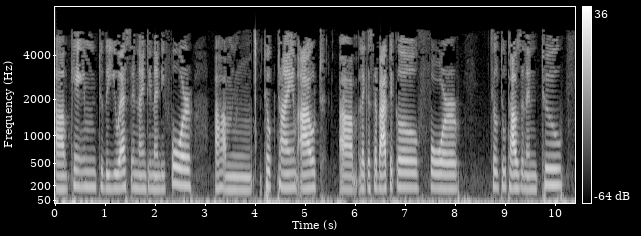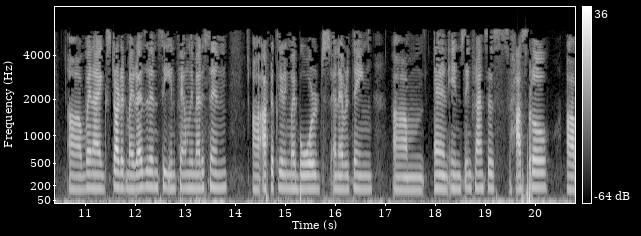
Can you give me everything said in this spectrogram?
Um, came to the U.S. in 1994. Um, took time out, um, like a sabbatical for till 2002, uh, when I started my residency in family medicine uh, after clearing my boards and everything, um, and in St. Francis Hospital uh,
